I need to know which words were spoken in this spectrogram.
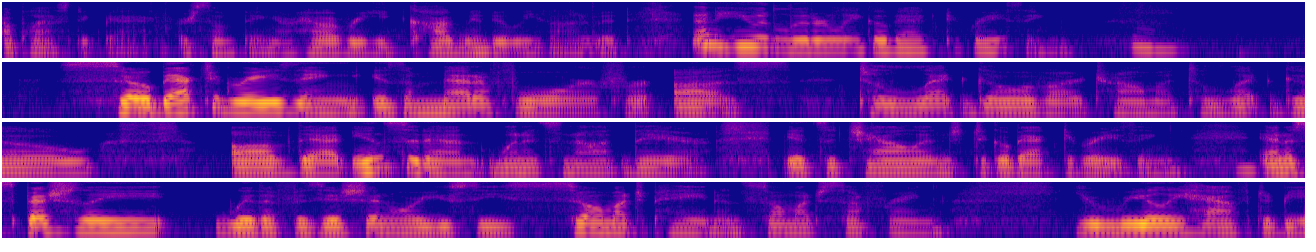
a plastic bag or something, or however he cognitively thought of it. And he would literally go back to grazing. Hmm. So, back to grazing is a metaphor for us to let go of our trauma, to let go of that incident when it's not there. It's a challenge to go back to grazing. And especially with a physician where you see so much pain and so much suffering, you really have to be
